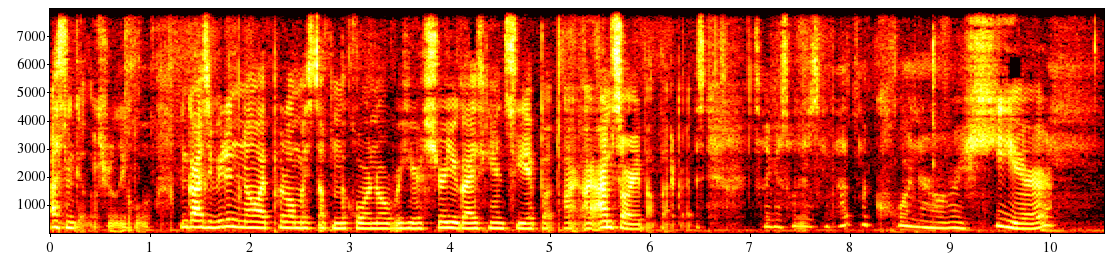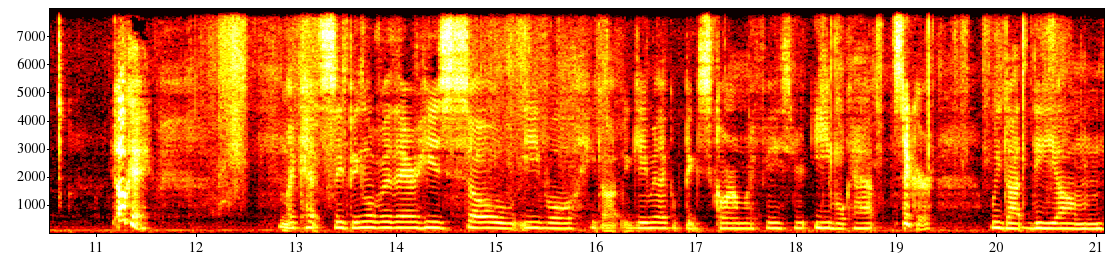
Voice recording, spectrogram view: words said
I think it looks really cool. And guys, if you didn't know, I put all my stuff in the corner over here. Sure, you guys can't see it, but I, I, am sorry about that, guys. So I guess I'll just leave that in the corner over here. Okay. My cat's sleeping over there. He's so evil. He got he gave me like a big scar on my face. Your evil cat sticker. We got the um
